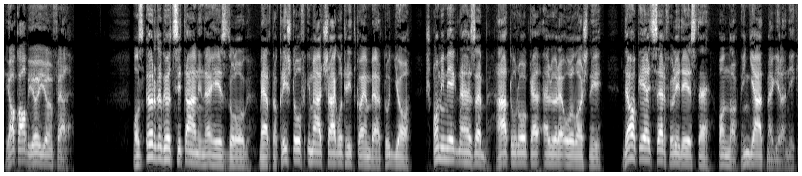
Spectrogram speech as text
Jakab jöjjön fel! Az ördögöt citálni nehéz dolog, mert a Kristóf imádságot ritka ember tudja, s ami még nehezebb, hátulról kell előre olvasni, de aki egyszer fölidézte, annak mindjárt megjelenik.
